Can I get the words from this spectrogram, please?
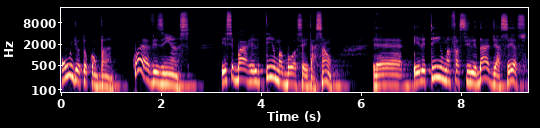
Onde eu estou comprando? Qual é a vizinhança? Esse bairro ele tem uma boa aceitação? É, ele tem uma facilidade de acesso?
